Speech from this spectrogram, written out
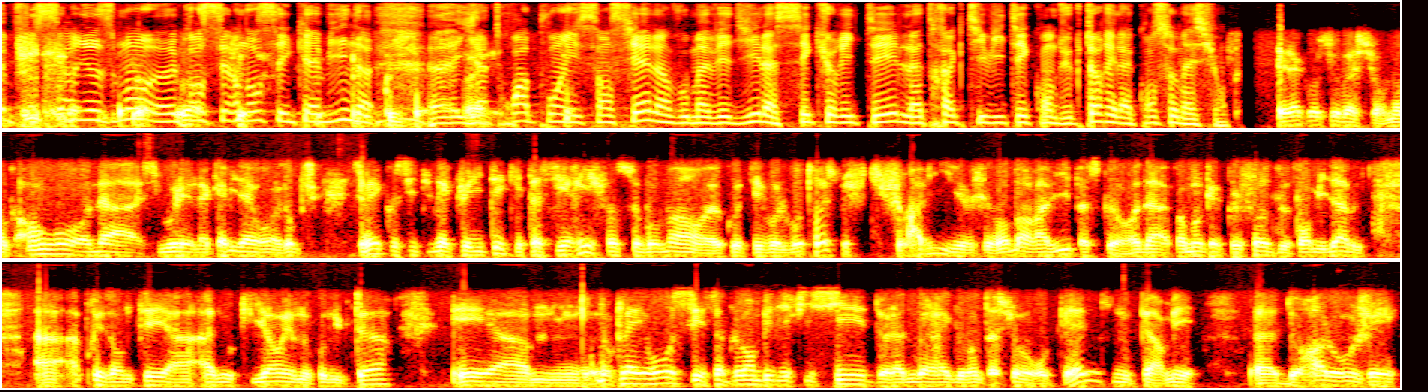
plus sérieusement, euh, concernant ces cabines, euh, il y a trois points essentiels. Hein, vous m'avez dit la sécurité, l'attractivité conducteur et la consommation. Et la consommation. Donc en gros, on a, si vous voulez, la cabine aéro. Donc c'est vrai que c'est une actualité qui est assez riche en ce moment euh, côté Volvo Trust. Je, je, suis ravi, je suis vraiment ravi parce qu'on a vraiment quelque chose de formidable à, présenter à, nos clients et à nos conducteurs. Et donc l'aéro, c'est simplement bénéficier de la nouvelle réglementation européenne qui nous permet euh, de rallonger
